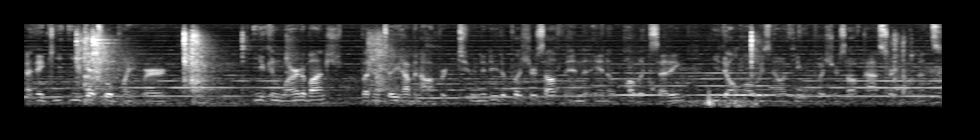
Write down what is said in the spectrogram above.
I think you, get to a point where you can learn a bunch, but until you have an opportunity to push yourself in, in a public setting, you don't always know if you can push yourself past certain limits.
